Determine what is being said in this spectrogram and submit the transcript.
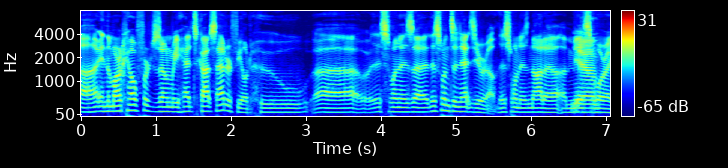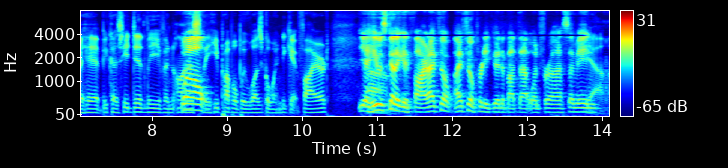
Uh, in the Mark Helfrich zone, we had Scott Satterfield, who uh, this one is a this one's a net zero. This one is not a, a miss Yeah. or a hit because he did leave, and Well- honestly, he probably was going to get fired. yeah, he was um, going to get fired. I feel I feel pretty good about that one for us. I mean, Yeah,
